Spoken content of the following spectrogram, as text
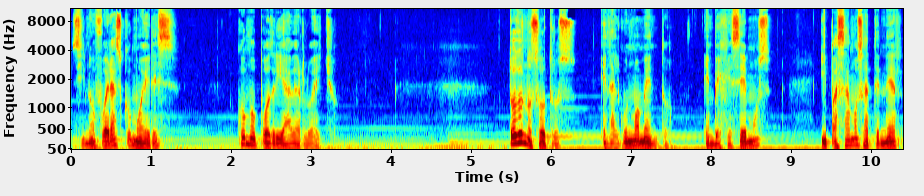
Si no fueras como eres, ¿cómo podría haberlo hecho? Todos nosotros, en algún momento, envejecemos y pasamos a tener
